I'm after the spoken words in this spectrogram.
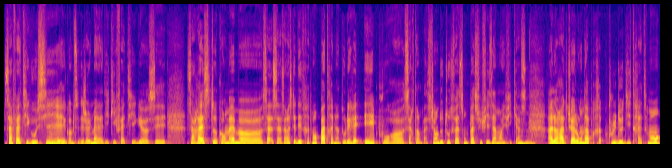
Ça fatigue aussi, mhm. et comme c'est déjà une maladie qui fatigue, c'est ça reste quand même, euh, ça, ça, restait des traitements pas très bien tolérés, et pour euh, certains patients, de toute façon, pas suffisamment efficaces. Mhm. À l'heure actuelle, on a plus de 10 traitements,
